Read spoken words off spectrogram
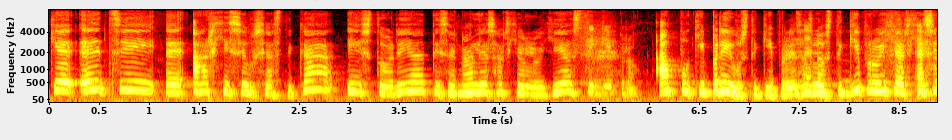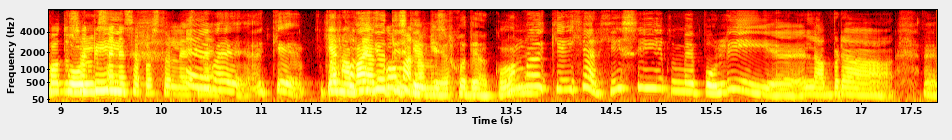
Και έτσι ε, άρχισε ουσιαστικά η ιστορία της ενάλειας αρχαιολογίας στην Κύπρο. Από Κυπρίου στην Κύπρο. Ναι. λέω, στην Κύπρο είχε αρχίσει Ερχόντουσαν πολύ... ξένες αποστολές, ναι. Ε, και, και το ναυάγιο της Κέρκης έρχονται ακόμα ναι. και είχε αρχίσει με πολύ ε, λαμπρά, ε,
